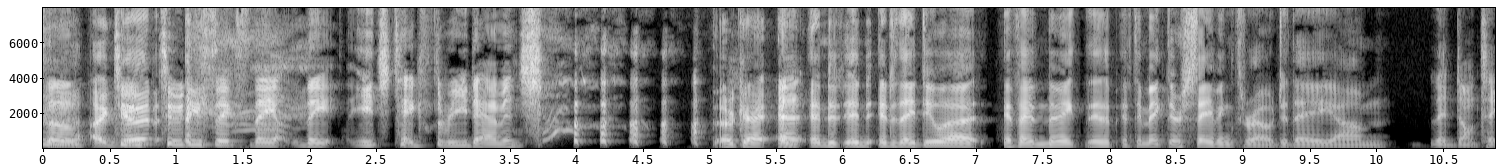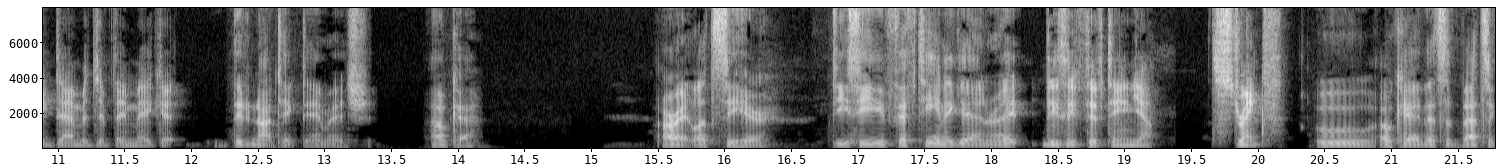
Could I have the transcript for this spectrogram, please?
So a two good. two d six. They they each take three damage. Okay, and, and, and, and do they do a if they make if they make their saving throw? Do they um they don't take damage if they make it. they do not take damage? Okay. All right, let's see here. DC 15 again, right? DC fifteen. Yeah, strength. Ooh, okay. That's a that's a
